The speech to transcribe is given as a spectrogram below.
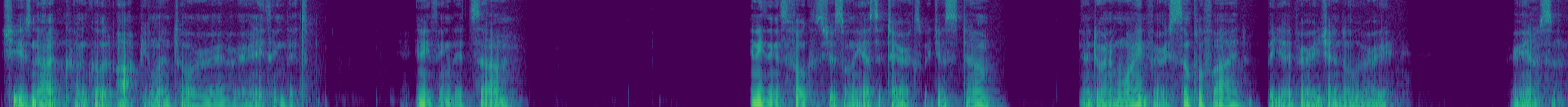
She's not quote unquote opulent or, or anything that's anything that's um, anything that's focused just on the esoterics, but just um, adorned in white, very simplified, but yet very gentle, very very innocent.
